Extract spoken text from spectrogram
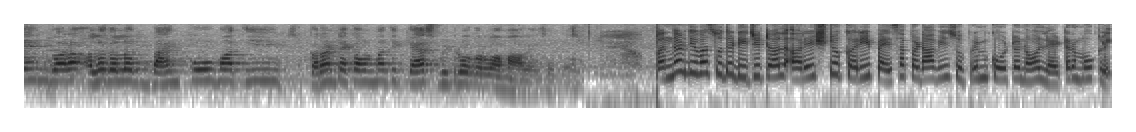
ગેંગ દ્વારા અલગ અલગ બેન્કોમાંથી કરંટ એકાઉન્ટમાંથી કેશ વિડ્રો કરવામાં આવે છે. પંદર દિવસ સુધી ડિજિટલ અરેસ્ટ કરી પૈસા પડાવી સુપ્રીમ કોર્ટનો લેટર મોકલી.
